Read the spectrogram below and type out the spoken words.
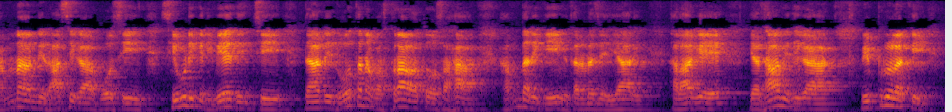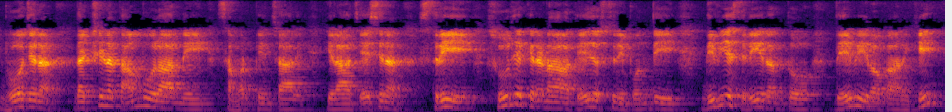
అన్నాన్ని రాశిగా పోసి శివుడికి నివేదించి దాన్ని నూతన వస్త్రాలతో సహా అందరికీ వితరణ చేయాలి. అలాగే యథావిధిగా విప్రులకి భోజన దక్షిణ తాంబూలాన్ని సమర్పించాలి. ఇలా చేసిన స్త్రీ సూర్యకిరణాల తేజస్సుని పొంది దివ్య శరీరంతో దేవీలోకానికి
